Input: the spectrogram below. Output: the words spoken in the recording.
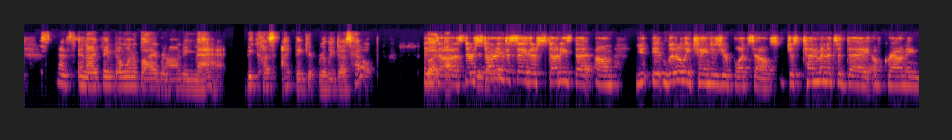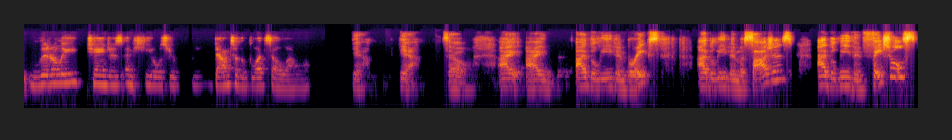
yes, and I think I want to buy a grounding mat because I think it really does help. It but, uh, does. Uh, They're starting know, to say there's studies that um, you, it literally changes your blood cells. Just 10 minutes a day of grounding literally changes and heals your down to the blood cell level. Yeah. Yeah. So I I I believe in breaks. I believe in massages. I believe in facials.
